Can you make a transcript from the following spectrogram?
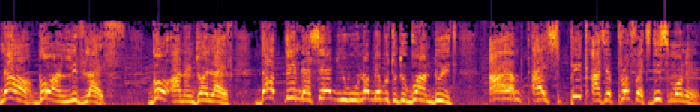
Now go and live life. Go and enjoy life. That thing they said you will not be able to do, go and do it. I am I speak as a prophet this morning.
